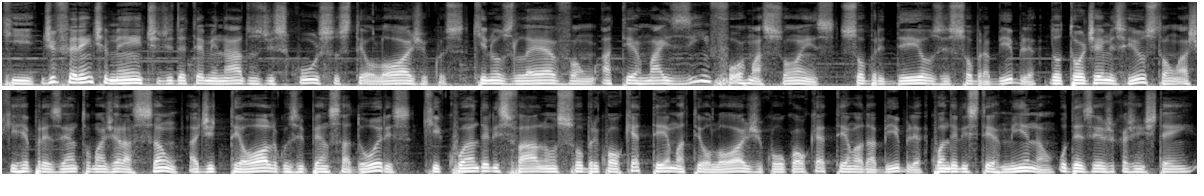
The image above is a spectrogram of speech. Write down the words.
que diferentemente de determinados discursos teológicos que nos levam a ter mais informações sobre Deus e sobre a Bíblia, Dr. James Houston acho que representa uma geração de teólogos e pensadores que quando eles falam sobre qualquer tema teológico ou qualquer tema da Bíblia, quando eles terminam, o desejo que a gente tem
